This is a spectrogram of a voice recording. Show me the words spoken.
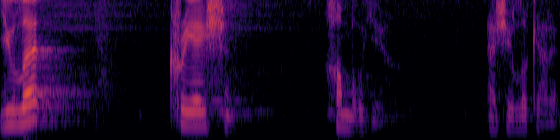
you let creation humble you as you look at it.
